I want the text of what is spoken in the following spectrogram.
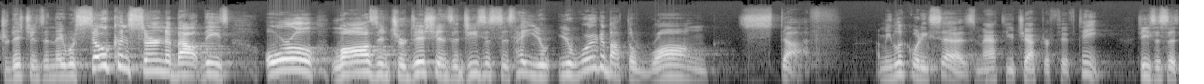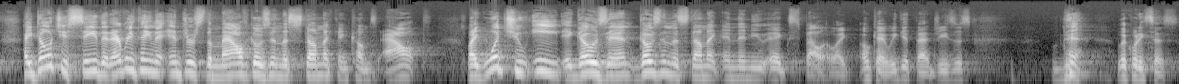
traditions, and they were so concerned about these oral laws and traditions that Jesus says, Hey, you're, you're worried about the wrong stuff. I mean, look what he says, Matthew chapter 15. Jesus says, Hey, don't you see that everything that enters the mouth goes in the stomach and comes out? Like what you eat, it goes in, goes in the stomach, and then you expel it. Like, okay, we get that, Jesus. Look what he says.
